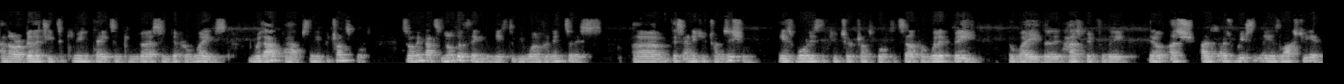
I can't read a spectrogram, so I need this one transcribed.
and our ability to communicate and converse in different ways without perhaps the need for transport. So I think that's another thing that needs to be woven into this um, this energy transition is what is the future of transport itself, and will it be the way that it has been for the, you know, as as, as recently as last year?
